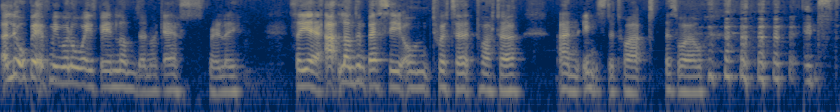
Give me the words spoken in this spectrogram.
A little bit of me will always be in London, I guess, really. So yeah, at London Bessie on Twitter, Twitter, and Instatwat as well. Inst-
